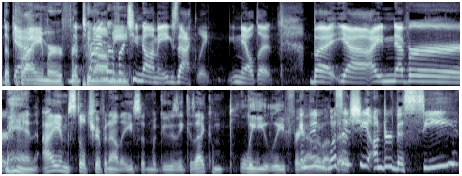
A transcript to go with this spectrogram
the, The gap- primer for the primer for Toonami. Exactly, you nailed it. But yeah, I never. Man, I am still tripping out that you said Miguzi because I completely forgot and then wasn't that. she under the sea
